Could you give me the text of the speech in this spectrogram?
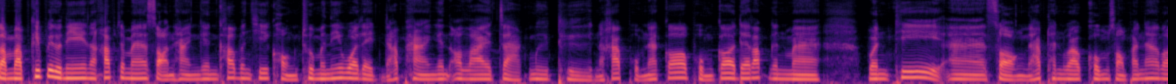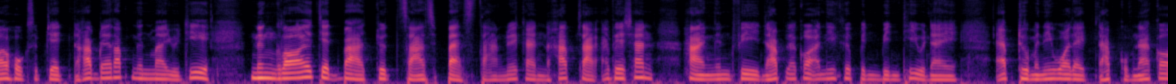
สำหรับคลิปวิดีโอนี้นะครับจะมาสอนหาเงินเข้าบัญชีของ True Money Wallet นะครับหาเงินออนไลน์จากมือถือนะครับผมนะก็ผมก็ได้รับเงินมาวันที่อ่า2นะครับธันวาคม 2567 นะครับได้รับเงินมาอยู่ที่ 107 บาทจุด38 สตางค์ด้วยกันนะครับจากแอปพลิเคชันหาเงินฟรีนะครับแล้วก็อันนี้คือเป็นบินที่อยู่ในแอป True Money Wallet นะครับผมนะก็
